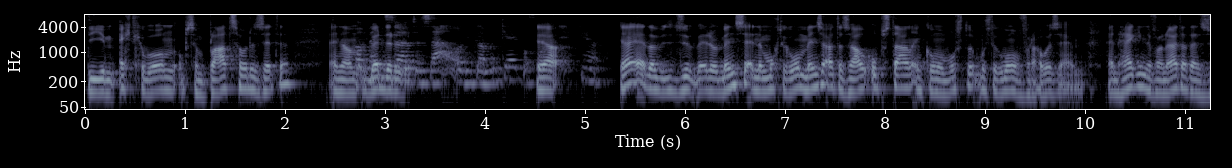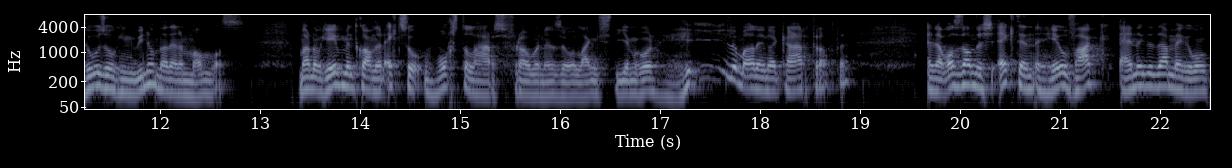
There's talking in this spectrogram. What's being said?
die hem echt gewoon op zijn plaats zouden zetten. En dan werden mensen er... uit de zaal, die kwamen kijken. Of Ja. ja. Ja, ja dat, dus er werden mensen, en dan mochten gewoon mensen uit de zaal opstaan en komen worstelen. Het moesten gewoon vrouwen zijn. En hij ging ervan uit dat hij sowieso ging winnen, omdat hij een man was. Maar op een gegeven moment kwamen er echt zo worstelaarsvrouwen en zo langs, die hem gewoon helemaal in elkaar trapten. En dat was dan dus echt, en heel vaak eindigde dat met gewoon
